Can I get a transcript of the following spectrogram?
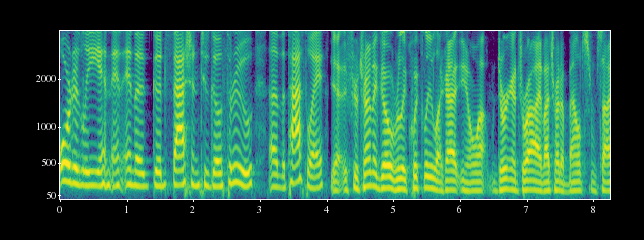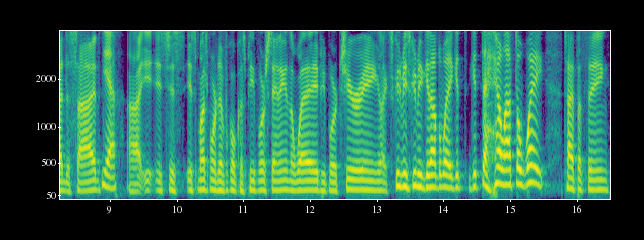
orderly and, in a good fashion to go through uh, the pathway. Yeah, if you're trying to go really quickly, like I, you know, uh, during a drive, I try to bounce from side to side. Yeah. uh, it- it's just it's much more difficult because people are standing in the way, people are cheering, you're like, excuse me, excuse me, get out of the way, get get the hell out the way, type of thing.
